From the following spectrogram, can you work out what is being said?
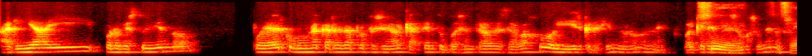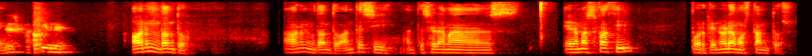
Aquí hay, por lo que estoy viendo, puede haber como una carrera profesional que hacer. Tú puedes entrar desde abajo y ir creciendo, ¿no? cualquier empresa más o menos. Es factible. Ahora no tanto. Ahora no tanto. Antes sí. Antes era más, era más fácil porque no éramos tantos.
